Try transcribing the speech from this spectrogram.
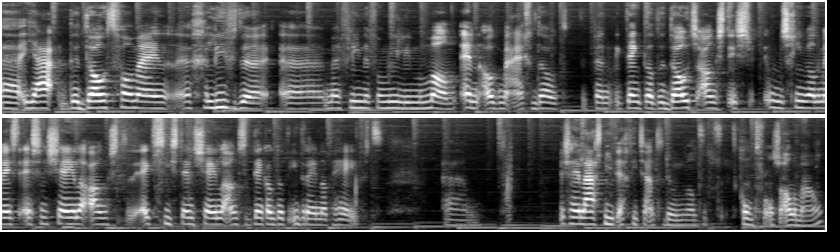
Uh, ja, de dood van mijn uh, geliefde, uh, mijn vrienden, familie, mijn man en ook mijn eigen dood. Ik, ben, ik denk dat de doodsangst is misschien wel de meest essentiële angst, existentiële angst. Ik denk ook dat iedereen dat heeft. Um, er is helaas niet echt iets aan te doen, want het, het komt voor ons allemaal.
